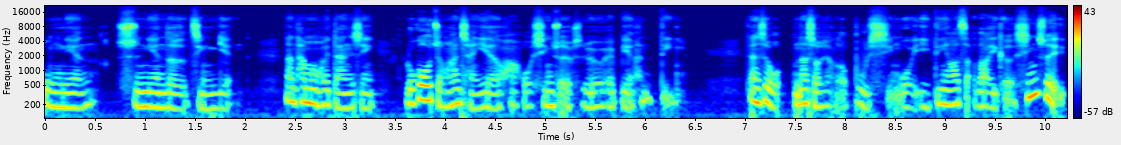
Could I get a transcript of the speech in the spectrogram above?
五年、十年的经验，那他们会担心，如果我转换产业的话，我薪水是不是会变很低？但是我那时候想说，不行，我一定要找到一个薪水。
